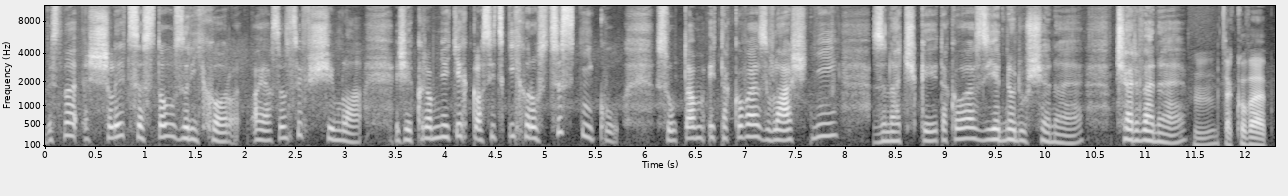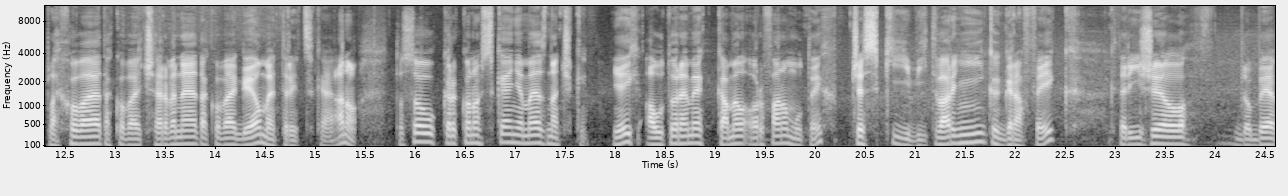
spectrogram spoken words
My jsme šli cestou z Rýchor a já jsem si všimla, že kromě těch klasických rozcestníků jsou tam i takové zvláštní značky, takové zjednodušené, červené. Hmm, takové plechové, takové červené, takové geometrické. Ano, to jsou krkonožské němé značky. Jejich autorem je Kamil Orfano Mutych, český výtvarník, grafik, který žil v době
